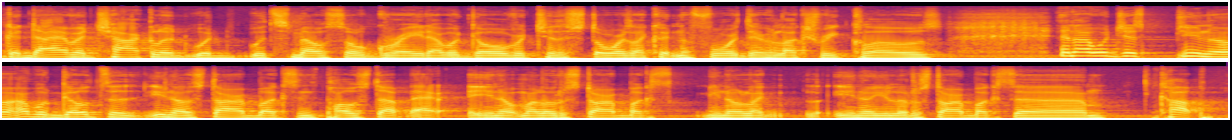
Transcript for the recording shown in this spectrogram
Godiva chocolate would would smell so great. I would go over to the stores I couldn't afford their luxury clothes, and I would just you know I would go to you know Starbucks and post up at you know my little Starbucks you know like you know your little Starbucks um, cup,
